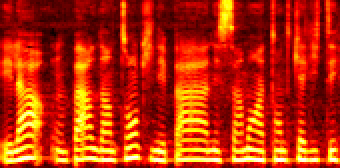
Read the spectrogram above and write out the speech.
Et là, on parle d'un temps qui n'est pas nécessairement un temps de qualité.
